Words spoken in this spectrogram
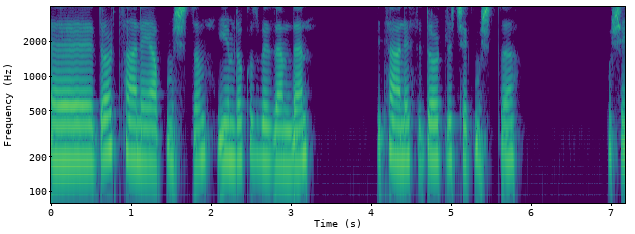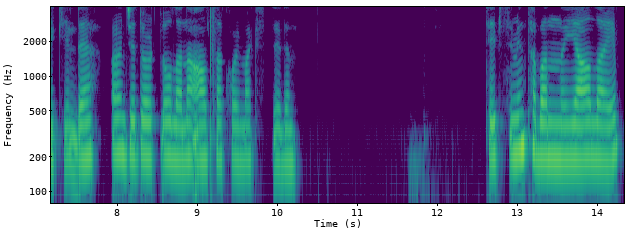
e, 4 tane yapmıştım. 29 bezemden. Bir tanesi dörtlü çıkmıştı. Bu şekilde. Önce dörtlü olanı alta koymak istedim. Tepsimin tabanını yağlayıp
